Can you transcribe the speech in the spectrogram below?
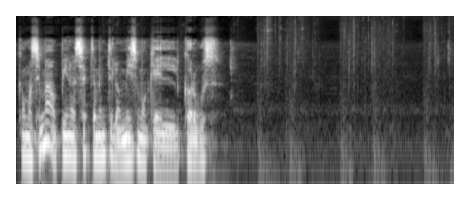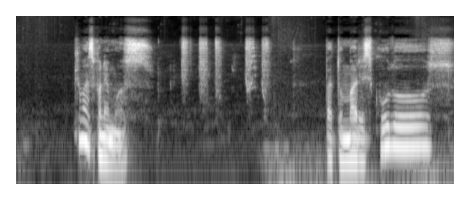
¿Cómo se llama? Opino exactamente lo mismo que el Corvus. ¿Qué más ponemos? Para tomar escudos...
